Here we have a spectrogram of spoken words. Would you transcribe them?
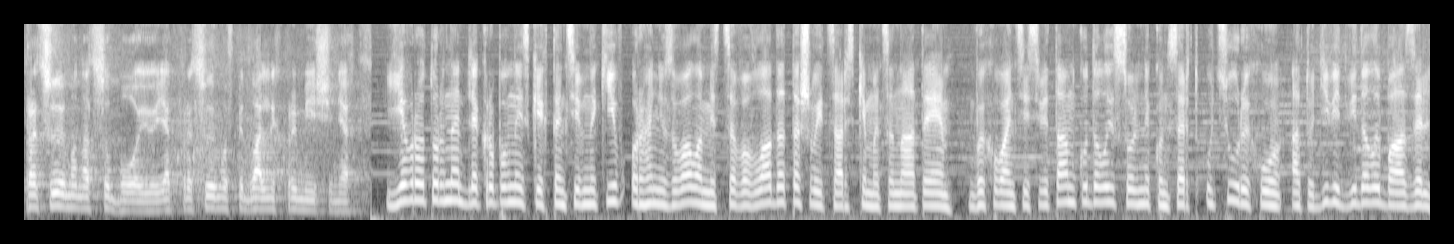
працюємо над собою, як працюємо в підвальних приміщеннях. Євротурне для кропивницьких танцівників організувала місцева влада та швейцарські меценати. Вихованці світанку дали сольний концерт у Цюриху, а тоді відвідали Базель,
